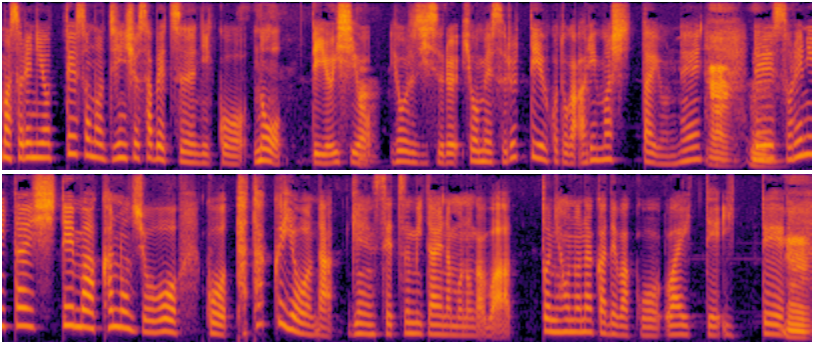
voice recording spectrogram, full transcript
まあ、それによって、その人種差別に、こう、ノーっていう意思をうん。表示する、表明するっていうことがありましたよね。うん。で、それに対して、まあ、彼女をこう叩くような言説みたいなものがわーっと日本の中ではこう湧いていって、うん。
